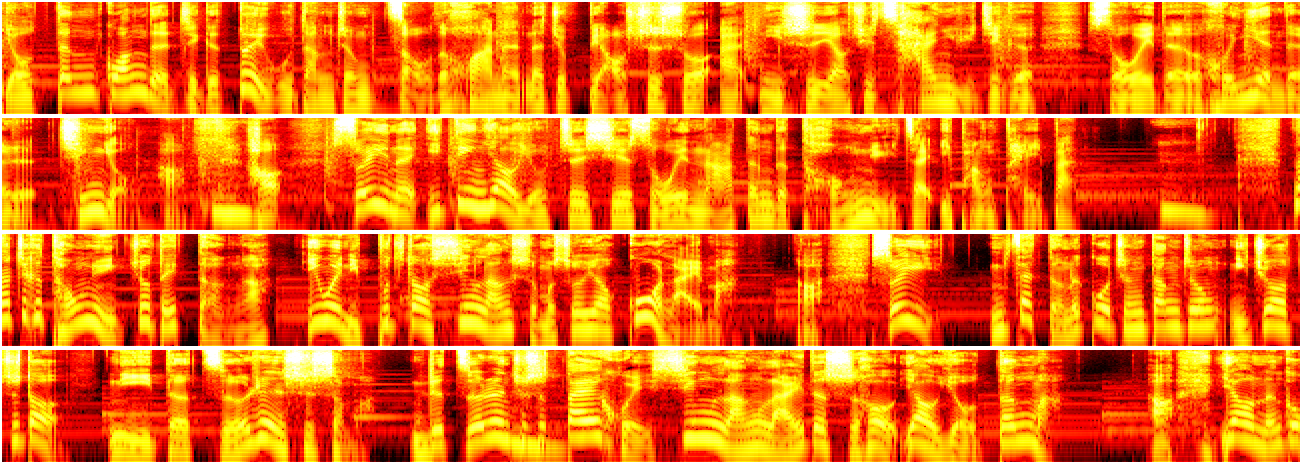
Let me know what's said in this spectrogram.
有灯光的这个队伍当中走的话呢，那就表示说，哎，你是要去参与这个所谓的婚宴的亲友哈。好，所以呢，一定要有这些所谓拿灯的童女在一旁陪伴。嗯，那这个童女就得等啊，因为你不知道新郎什么时候要过来嘛。啊，所以你在等的过程当中，你就要知道你的责任是什么。你的责任就是待会新郎来的时候要有灯嘛。啊，要能够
